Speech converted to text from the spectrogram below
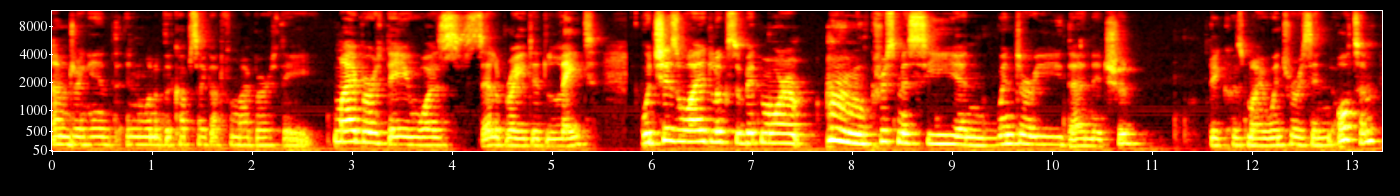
I'm drinking it in one of the cups I got for my birthday. My birthday was celebrated late, which is why it looks a bit more Christmassy and wintry than it should because my winter is in autumn,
